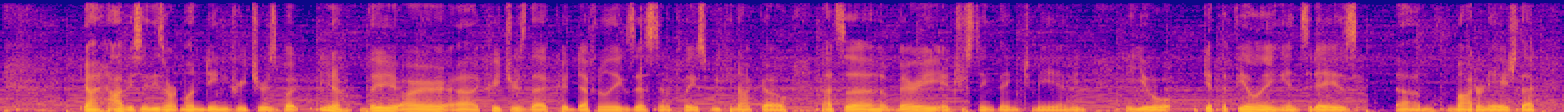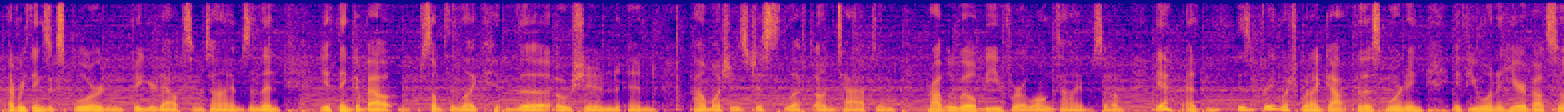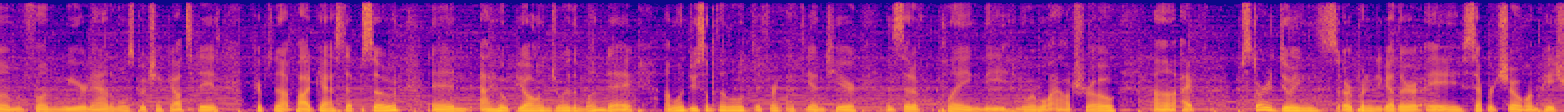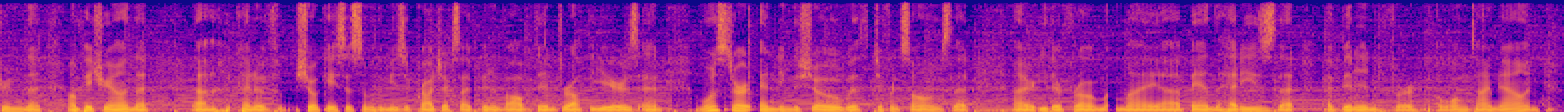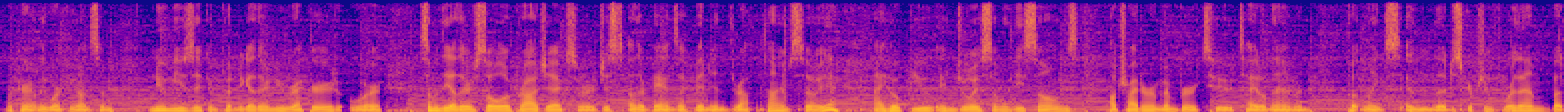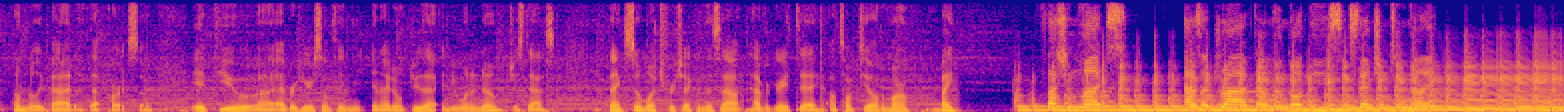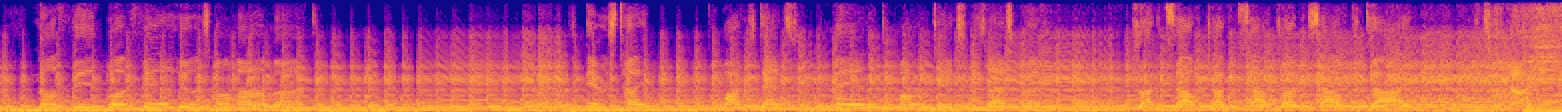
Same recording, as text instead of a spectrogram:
yeah, obviously these aren't mundane creatures, but you know they are uh, creatures that could definitely exist in a place we cannot go. That's a very interesting thing to me. I mean, you get the feeling in today's um, modern age that everything's explored and figured out sometimes, and then you think about something like the ocean and how much is just left untapped and probably will be for a long time. So yeah, that is pretty much what I got for this morning. If you want to hear about some fun, weird animals, go check out today's Cryptonaut podcast episode. And I hope you all enjoy the Monday. I'm going to do something a little different at the end here. Instead of playing the normal outro, uh, I started doing or putting together a separate show on Patreon that on Patreon that uh, kind of showcases some of the music projects I've been involved in throughout the years. And I'm going to start ending the show with different songs that are either from my uh, band, The Headies, that I've been in for a long time now, and we're currently working on some new music and putting together a new record, or some of the other solo projects, or just other bands I've been in throughout the time. So, yeah, I hope you enjoy some of these songs. I'll try to remember to title them and put links in the description for them, but I'm really bad at that part. So, if you uh, ever hear something and I don't do that and you want to know, just ask. Thanks so much for checking this out. Have a great day. I'll talk to you all tomorrow. Bye. Flashing lights as I drive down the northeast extension tonight. Nothing but failures on my mind. The air is tight, the water's dense. The man of tomorrow takes his last breath. Driving south, driving south, driving south to die tonight.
